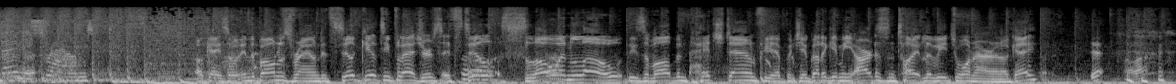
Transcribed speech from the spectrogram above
Bonus round. Okay, so in the bonus round, it's still guilty pleasures. It's still oh. slow and low. These have all been pitched down for you, but you've got to give me artist and title of each one, Aaron, okay? Yeah. All right.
